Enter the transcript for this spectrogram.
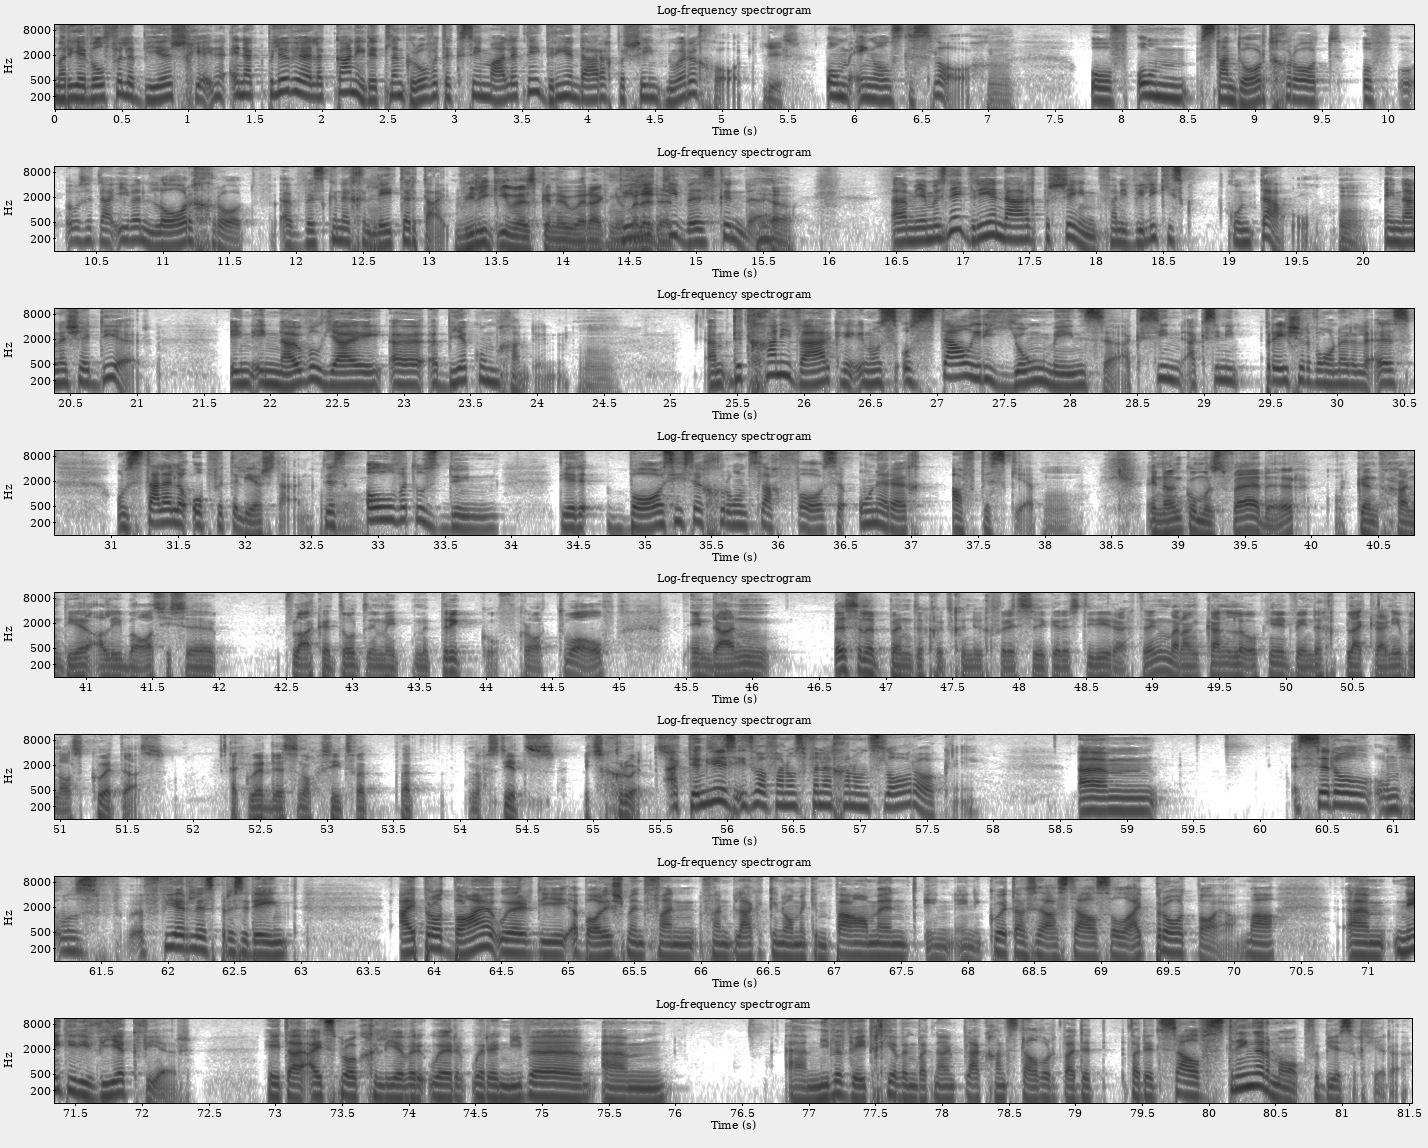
Maar jy wil vir hulle beurs gee en, en ek belowe jou hulle kan nie. Dit klink rof wat ek sê, maar hulle het net 33% nodig gehad Yes. om Engels te slaag. Hmm. Of om standaardgraad of ons het nou ewen laer graad, 'n wiskunde geletterdheid. Wieletjie wiskunde hoor ek noem hulle dit. wiskunde. Ja. Ehm um, jy moes net 33% van die wielietjies kon tel. Mm. En dan is jy deur. En en nou wil jy 'n uh, 'n BCom gaan doen. Ehm um, dit gaan nie werk nie en ons ons stel hierdie jong mense. Ek sien ek sien die pressure waaronder hulle is. Ons stel hulle op vir teleurstelling. Dis al wat ons doen deur basiese grondslagfase onderrig af te skeep. En dan kom ons verder. 'n Kind gaan deur al die basiese vlakke tot en met matriek of graad 12 en dan is hulle punte goed genoeg vir 'n sekere studierigting, maar dan kan hulle ook nie noodwendig 'n plek kry nie want daar's kwotas. Ek hoor dis nog iets wat wat nog steeds iets groots. Ek dink nie dis iets waarvan ons vinnig gaan ontslaa raak nie. Ehm um, Cyril ons ons fearless president hy praat baie oor die abolishment van van black economic empowerment en en die quota stelsel. Hy praat baie, maar ehm um, net hierdie week weer het hy uitspraak gelewer oor oor 'n nuwe ehm um, ehm um, nuwe wetgewing wat nou in plek gaan stel word wat dit wat dit self strenger maak vir besighede.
